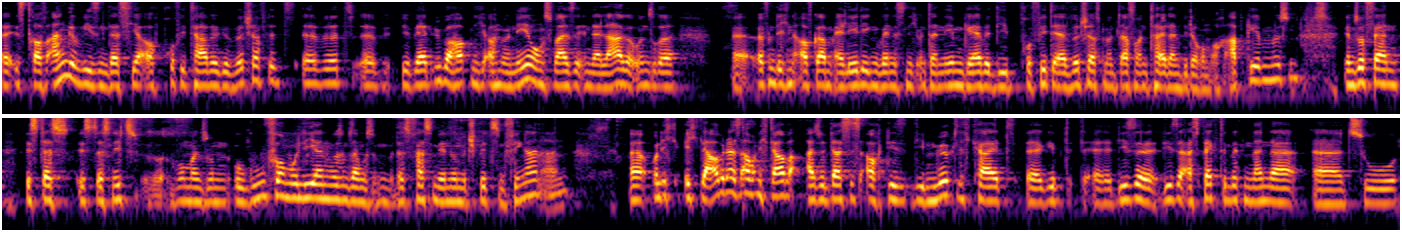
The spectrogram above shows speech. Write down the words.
äh, ist darauf angewiesen, dass hier auch profitabel gewirtschaftet äh, wird. Äh, wir werden überhaupt nicht auch nur näherungsweise in der Lage, unsere äh, öffentlichen Aufgaben erledigen, wenn es nicht Unternehmen gäbe, die Profite erwirtschaften und davon einen Teil dann wiederum auch abgeben müssen. Insofern ist das, ist das nichts, wo man so ein Ogu formulieren muss und sagen muss, das fassen wir nur mit spitzen Fingern an. Äh, und ich, ich glaube das auch und ich glaube also, dass es auch die, die Möglichkeit äh, gibt, äh, diese, diese Aspekte miteinander äh, zu,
